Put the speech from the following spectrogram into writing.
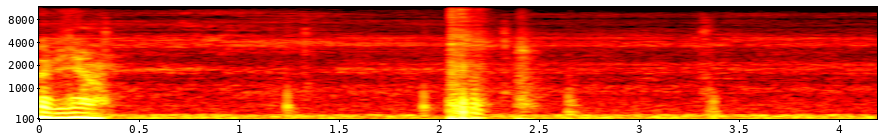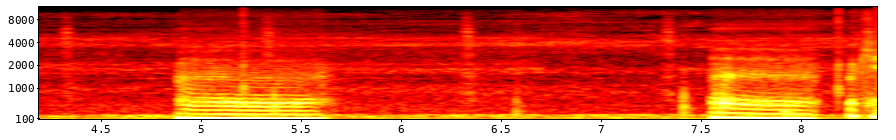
Très bien. Euh... Euh... Ok.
